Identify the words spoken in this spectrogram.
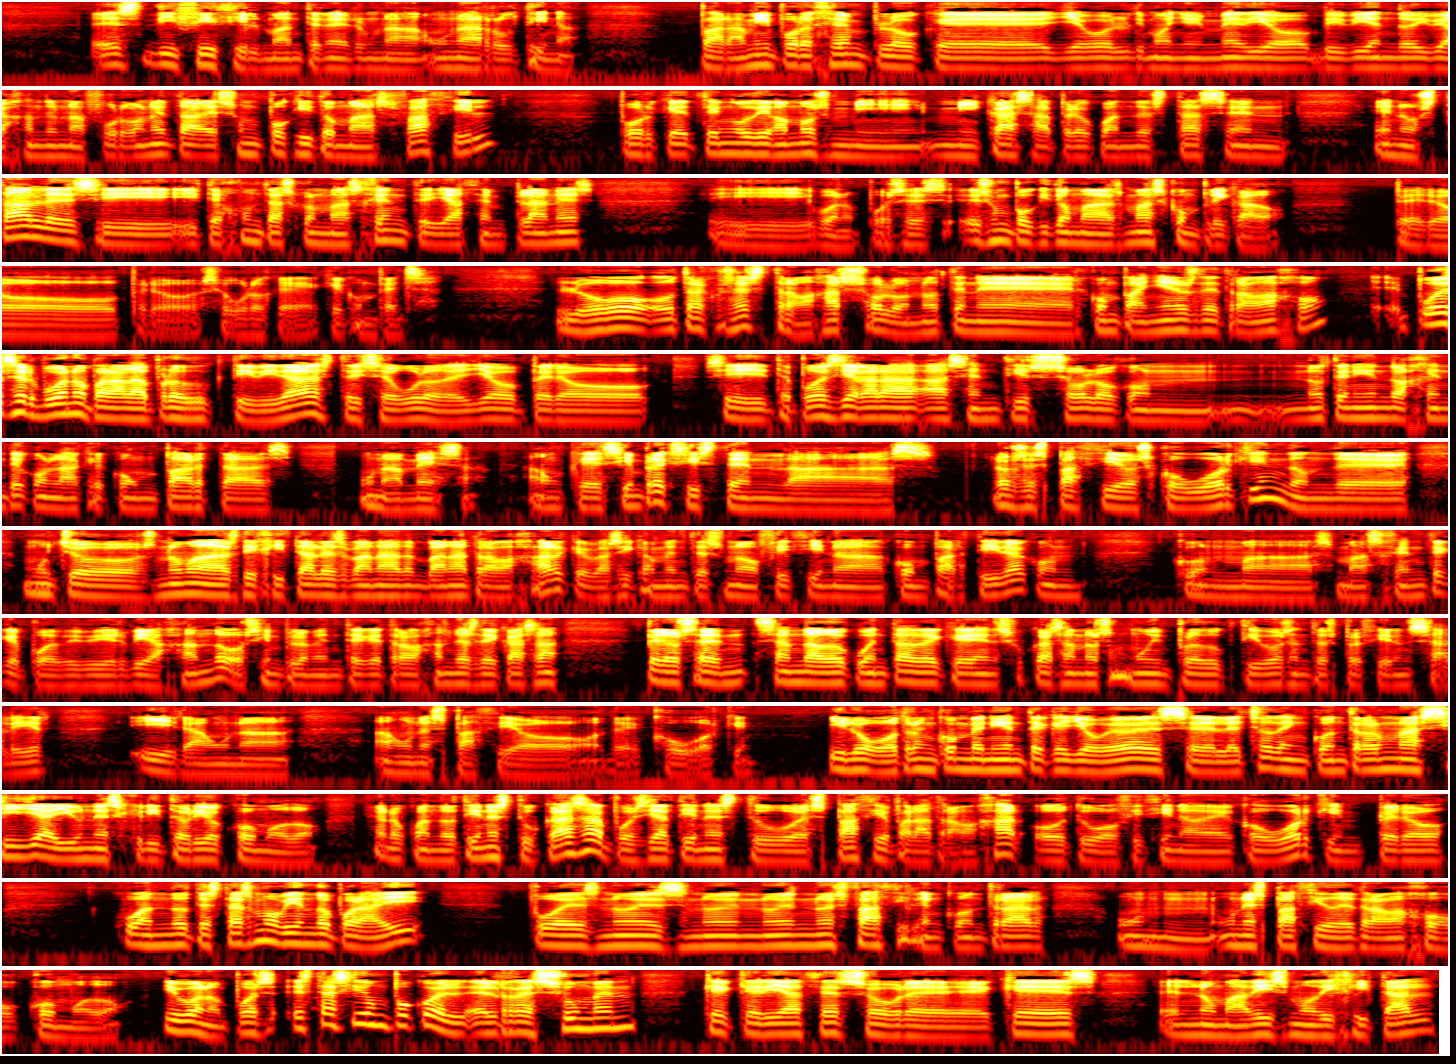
es difícil mantener una, una rutina. Para mí, por ejemplo, que llevo el último año y medio viviendo y viajando en una furgoneta, es un poquito más fácil porque tengo, digamos, mi, mi casa, pero cuando estás en, en hostales y, te juntas con más gente y hacen planes y bueno, pues es, es un poquito más, más complicado, pero, pero seguro que, compensa. Luego, otra cosa es trabajar solo, no tener compañeros de trabajo. Eh, puede ser bueno para la productividad, estoy seguro de ello, pero si te puedes llegar a, sentir solo con no teniendo a gente con la que compartas una mesa. Aunque siempre existen las los espacios coworking donde muchos nómadas digitales van a, van a trabajar, que básicamente es una oficina compartida con, con más, más gente que puede vivir viajando o simplemente que trabajan desde casa, pero se, se han dado cuenta de que en su casa no son muy productivos, entonces prefieren salir e ir a, una, a un espacio de coworking. Y luego otro inconveniente que yo veo es el hecho de encontrar una silla y un escritorio cómodo. Pero cuando tienes tu casa, pues ya tienes tu espacio para trabajar o tu oficina de coworking. Pero cuando te estás moviendo por ahí, pues no es, no, no es, no es fácil encontrar un, un, espacio de trabajo cómodo. Y bueno, pues este ha sido un poco el, el resumen que quería hacer sobre qué es el nomadismo digital.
